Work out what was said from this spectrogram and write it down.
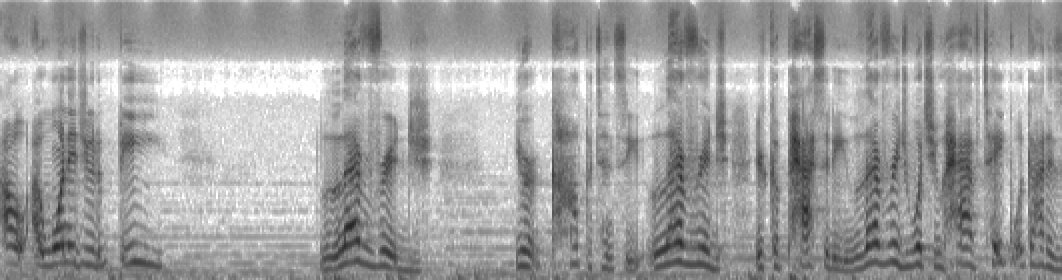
how I wanted you to be. Leverage your competency, leverage your capacity, leverage what you have. Take what God has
